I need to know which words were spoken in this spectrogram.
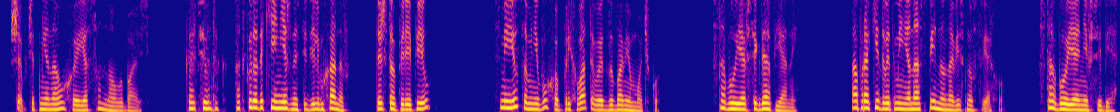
— шепчет мне на ухо, и я сонно улыбаюсь. «Котенок, откуда такие нежности, Делимханов? Ты что, перепил?» Смеется мне в ухо, прихватывает зубами мочку. «С тобой я всегда пьяный». Опрокидывает меня на спину, нависнув сверху. «С тобой я не в себе».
